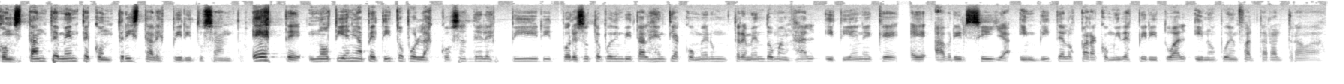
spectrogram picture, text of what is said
constantemente contrista al Espíritu Santo. Este no tiene apetito por las cosas del Espíritu. Por eso usted puede invitar gente a comer un tremendo manjar y tiene que eh, abrir silla. Invítelos para comida espiritual y no pueden faltar al trabajo.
